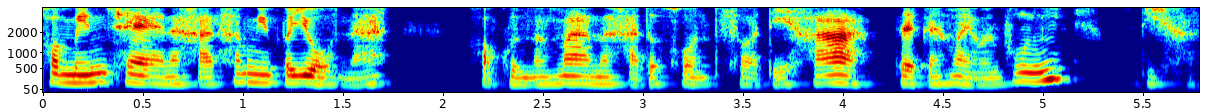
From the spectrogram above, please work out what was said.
คอมเมนต์แชร์นะคะ ถ้ามีประโยชน์นะ ขอบคุณมาก ๆ นะคะทุกคน สวัสดีค่ะ เจอกันใหม่วันพรุ่งนี้ สวัสดีค่ะ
